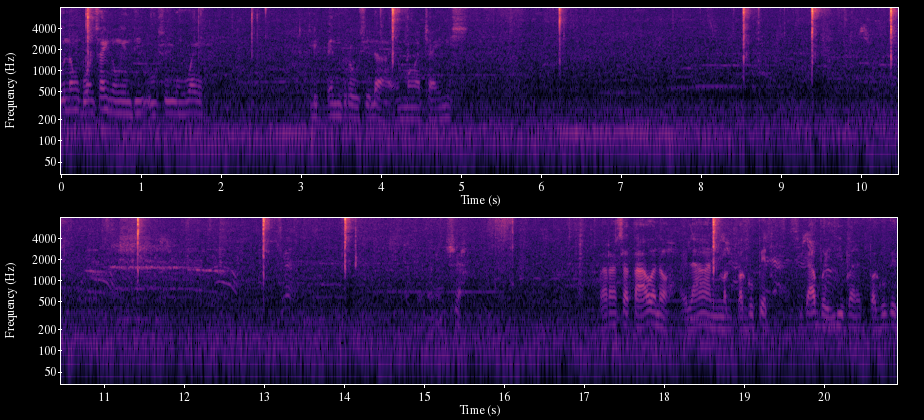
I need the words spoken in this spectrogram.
unang bonsai nung hindi uso yung wire. Clip and grow sila, yung mga Chinese. Ayan siya. Parang sa tao, no? Kailangan magpagupit. Si Cabo hindi pa nagpagupit.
